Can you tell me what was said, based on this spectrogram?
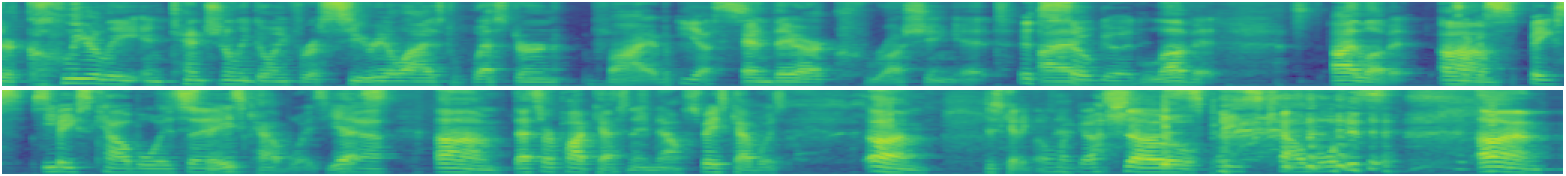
they're clearly intentionally going for a serialized Western vibe. Yes. and they are crushing it. It's I so good. Love it. I love it. It's like Um, a space space cowboy thing. Space Cowboys. Yes. Um, that's our podcast name now. Space Cowboys. Um, just kidding. Oh my gosh. So- space cowboys. Um,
